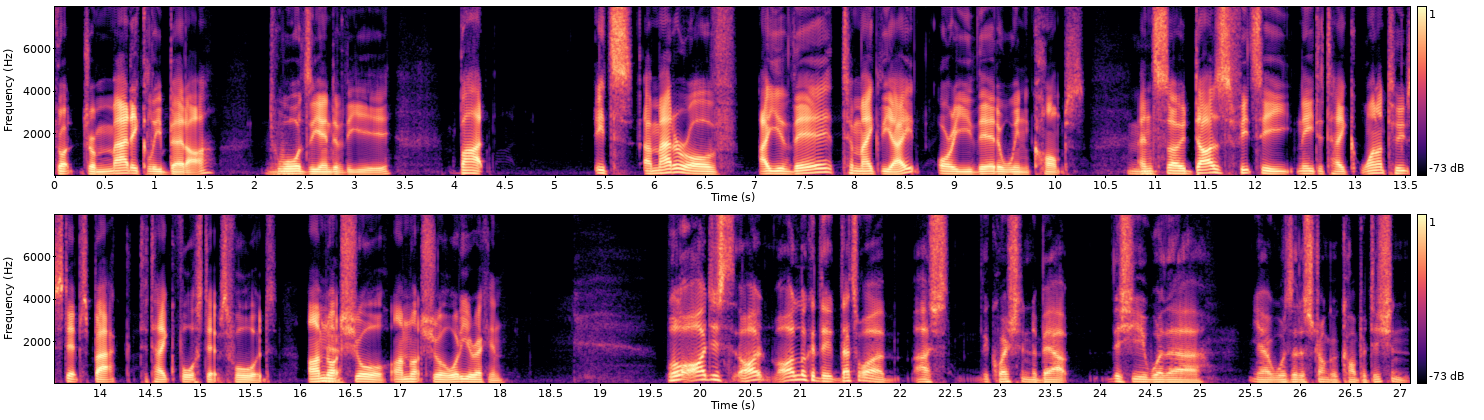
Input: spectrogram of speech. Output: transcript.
got dramatically better mm. towards the end of the year. But it's a matter of are you there to make the eight or are you there to win comps? Mm. And so, does Fitzy need to take one or two steps back to take four steps forward? I'm yeah. not sure. I'm not sure. What do you reckon? Well, I just I I look at the. That's why I asked the question about this year whether you know was it a stronger competition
